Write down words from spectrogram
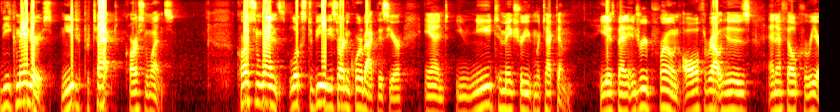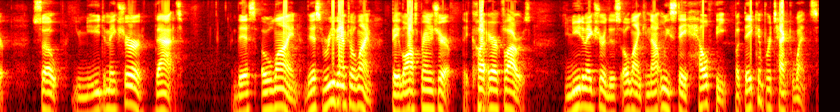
the Commanders need to protect Carson Wentz. Carson Wentz looks to be the starting quarterback this year, and you need to make sure you can protect him. He has been injury prone all throughout his NFL career. So, you need to make sure that this O line, this revamped O line, they lost Brandon Scherff. They cut Ereck Flowers. You need to make sure this O line can not only stay healthy, but they can protect Wentz.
